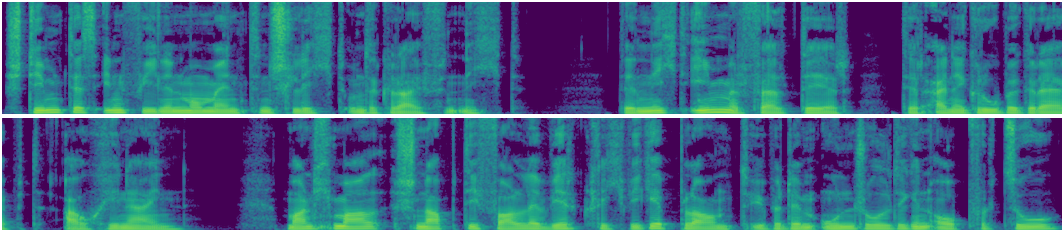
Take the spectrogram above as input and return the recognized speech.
stimmt es in vielen Momenten schlicht und ergreifend nicht. Denn nicht immer fällt der, der eine Grube gräbt, auch hinein. Manchmal schnappt die Falle wirklich wie geplant über dem unschuldigen Opfer zu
